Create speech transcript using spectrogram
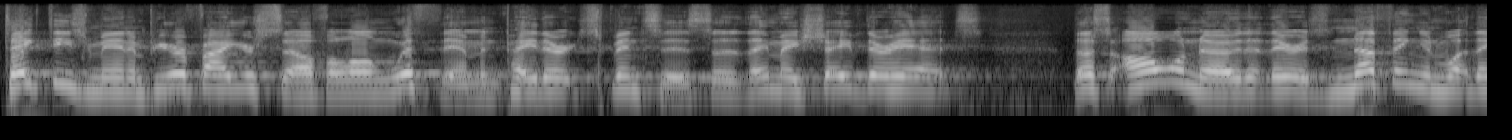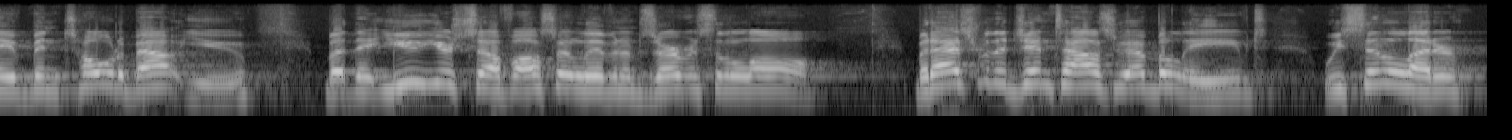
Take these men and purify yourself along with them and pay their expenses, so that they may shave their heads. Thus all will know that there is nothing in what they have been told about you, but that you yourself also live in observance of the law. But as for the Gentiles who have believed, we sent a letter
